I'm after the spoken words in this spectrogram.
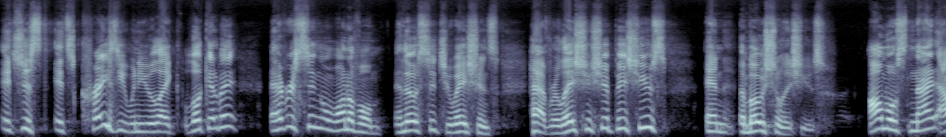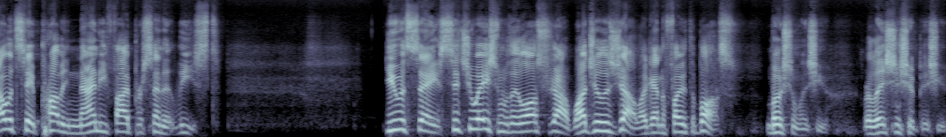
it's just it's crazy when you like look at it every single one of them in those situations have relationship issues and emotional issues. Almost nine, I would say probably 95% at least. You would say situation where they lost their job. Why'd you lose your job? I got in a fight with the boss. Emotional issue, relationship issue.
